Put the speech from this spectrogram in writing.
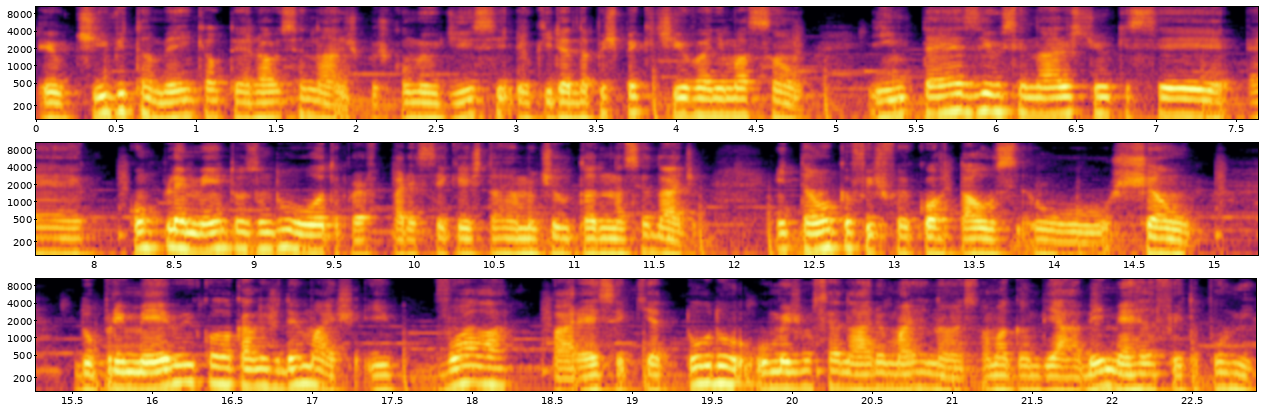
Eu tive também que alterar os cenários, pois como eu disse, eu queria dar perspectiva à animação. E em tese os cenários tinham que ser é, complementos um do outro, para parecer que eles estão realmente lutando na cidade. Então o que eu fiz foi cortar o, o chão do primeiro e colocar nos demais. E voilá, parece que é tudo o mesmo cenário, mas não, é só uma gambiarra bem merda feita por mim.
